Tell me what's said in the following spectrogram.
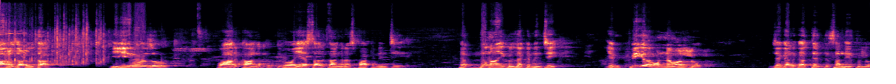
ఆ రోజు అడుగుతా. ఈరోజు వారు కాంగ్రెస్ వైఎస్ఆర్ కాంగ్రెస్ పార్టీ నుంచి పెద్ద నాయకుల దగ్గర నుంచి ఎంపీగా ఉన్నవాళ్ళు జగన్కు అత్యంత సన్నిహితులు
